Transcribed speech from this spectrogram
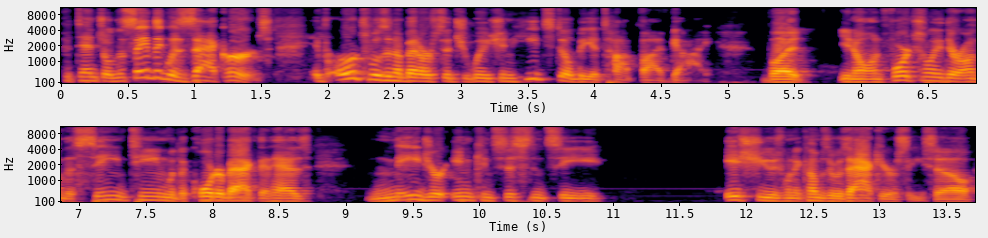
potential. The same thing with Zach Ertz. If Ertz was in a better situation, he'd still be a top five guy. But, you know, unfortunately, they're on the same team with a quarterback that has major inconsistency issues when it comes to his accuracy. So,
